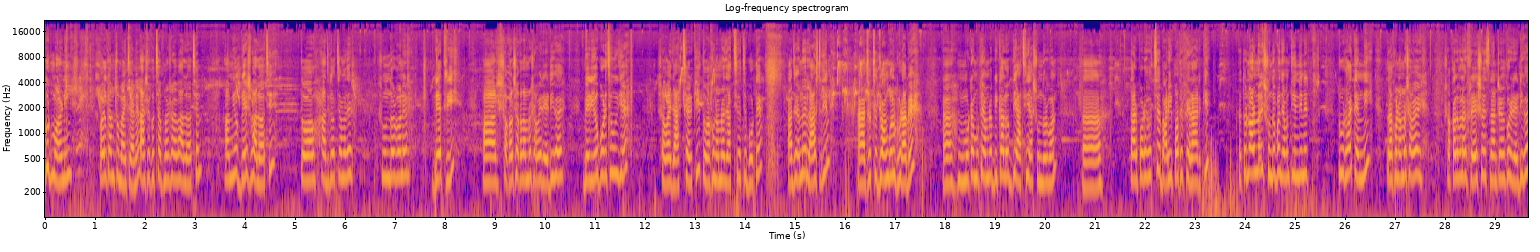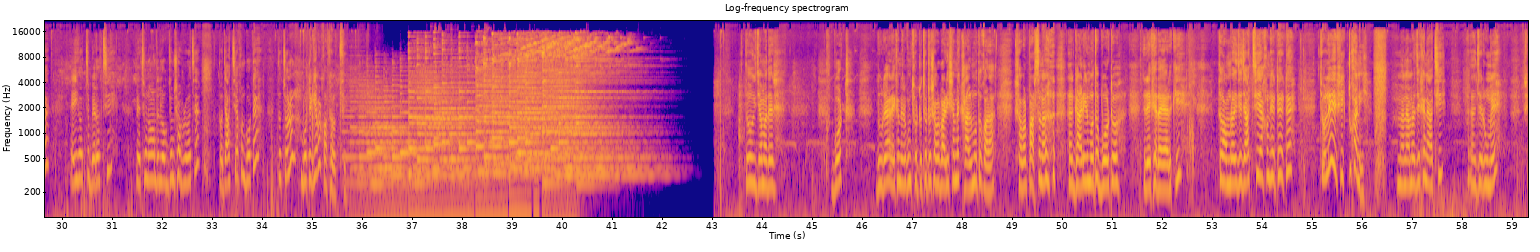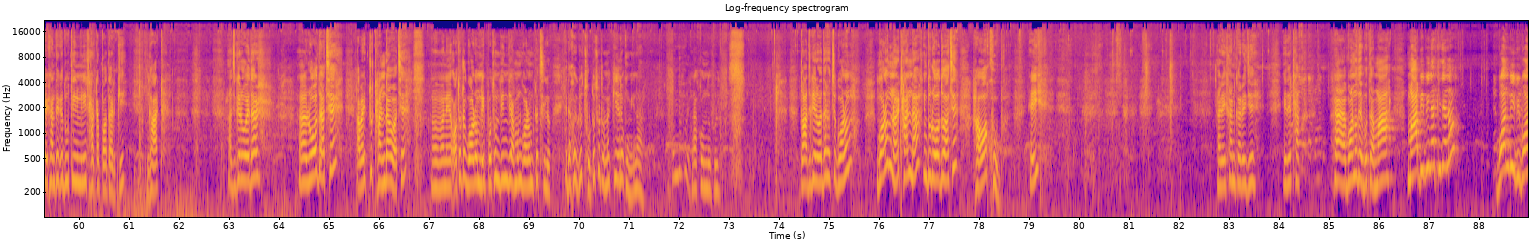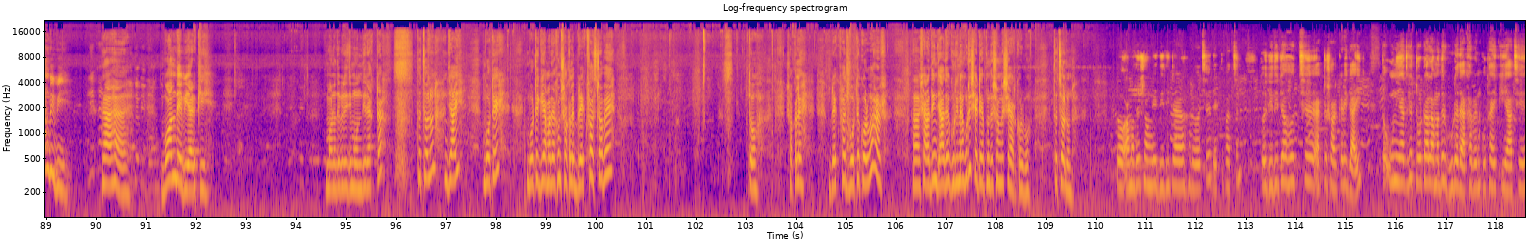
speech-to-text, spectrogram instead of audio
Good morning welcome to my channel আশা করছি আপনারা সবাই ভালো আছেন। আমিও বেশ ভালো আছি। তো আজকে হচ্ছে আমাদের সুন্দরবনের ডে থ্রি আর সকাল সকাল আমরা সবাই রেডি হয়ে বেরিয়েও পড়েছি ওই যে সবাই যাচ্ছে আর কি। তো এখন আমরা যাচ্ছি হচ্ছে বোটে আজ আমাদের লাস্ট দিন। আজ হচ্ছে জঙ্গল ঘোরাবে। মোটামুটি আমরা বিকাল অবধি আছি আর সুন্দরবন। তারপরে হচ্ছে বাড়ির পথে ফেরা আর কি। তো নর্মালি সুন্দরবন যেমন তিন দিনের ট্যুর হয়, তেমনি। তো এখন আমরা সবাই সকালবেলা ফ্রেশ হয়ে স্নান টান করে রেডি হয়ে এই হচ্ছে বেরোচ্ছি। পেছনে আমাদের লোকজন সব রয়েছে। তো যাচ্ছি এখন বোটে তো চলুন বোটে গিয়ে আবার কথা হচ্ছে। তো ওই যে আমাদের বোট দূরে, আর এখানে এরকম ছোটো ছোটো সবার বাড়ির সামনে খাল মতো করা। সবার পার্সোনাল গাড়ির মতো বোটও রেখে দেয় আর কি। তো আমরা এই যে যাচ্ছি এখন হেঁটে হেঁটে, চলে এসি একটুখানি। মানে আমরা যেখানে আছি যে রুমে, সেখান থেকে দু তিন মিনিট হাঁটা পথ আর কি, ঘাট। আজকের ওয়েদার রোদ আছে, আবার একটু ঠান্ডাও আছে। মানে অতটা গরম নেই, প্রথম দিন যেমন গরমটা ছিল। এ দেখো, এগুলো ছোটো ছোটো না কি এরকমই? না। না কন্দ ফুল তো আজকের ওয়েদার হচ্ছে গরম। গরম নয়, ঠান্ডা, কিন্তু রোদও আছে, হাওয়া খুব। এই। আর এখানকার এই যে, এদের ঠাকুর হ্যাঁ বনদেবতা, মা মা বিবি না কি যেন? বন বিবি বন বিবি। হ্যাঁ হ্যাঁ। বন দেবী আর কি। বনদেবীর যে মন্দির একটা। তো চলুন, যাই। বোটে বোটে গিয়ে আমাদের এখন সকালে ব্রেকফাস্ট হবে। তো সকালে ব্রেকফাস্ট বোটে করব আর সারাদিন যা যা ঘুরি না ঘুরি সেটাই আপনাদের সঙ্গে শেয়ার করব। তো চলুন। তো আমাদের সঙ্গে দিদিটা রয়েছে, দেখতে পাচ্ছেন। তো দিদিটা হচ্ছে একটা সরকারি গাইড তো উনি আজকে টোটাল আমাদের ঘুরে দেখাবেন কোথায় কি আছে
